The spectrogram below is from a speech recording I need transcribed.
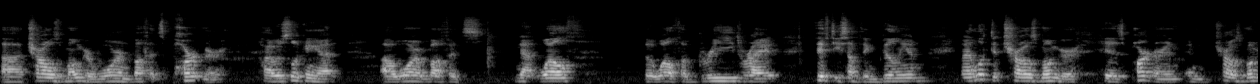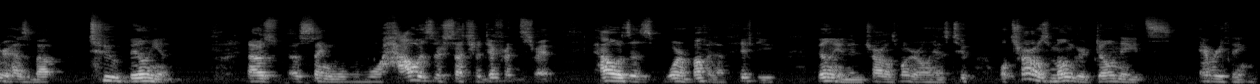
Uh, Charles Munger, Warren Buffett's partner. I was looking at uh, Warren Buffett's net wealth, the wealth of greed, right? 50 something billion. And I looked at Charles Munger, his partner, and, and Charles Munger has about 2 billion. And I was, I was saying, well, how is there such a difference, right? How is this Warren Buffett have 50 billion and Charles Munger only has two? Well, Charles Munger donates everything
